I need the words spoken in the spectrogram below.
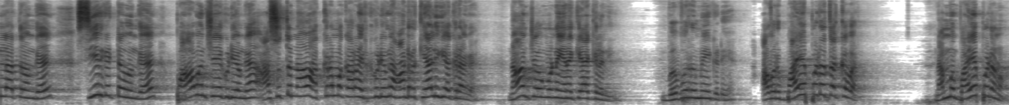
இல்லாதவங்க சீர்கெட்டவங்க பாவம் செய்யக்கூடியவங்க அசுத்தனாவும் அக்கிரமக்காரன் இருக்கக்கூடியவங்க ஆண்டவர் கேள்வி கேட்குறாங்க. நான் ஜோம் பண்ண எனக்கு கேட்கல நீ. விவரமே கிடையாது. அவர் பயப்படத்தக்கவர். நம்ம பயப்படணும்.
